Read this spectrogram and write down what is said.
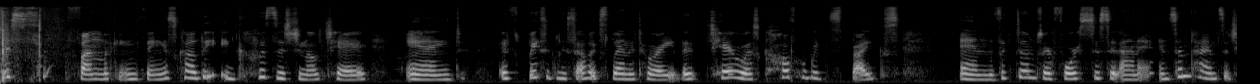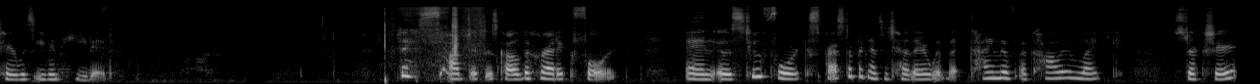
This fun looking thing is called the Inquisitional chair, and it's basically self explanatory. The chair was covered with spikes, and the victims were forced to sit on it, and sometimes the chair was even heated. This object is called the heretic fork, and it was two forks pressed up against each other with a kind of a collar like structure,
